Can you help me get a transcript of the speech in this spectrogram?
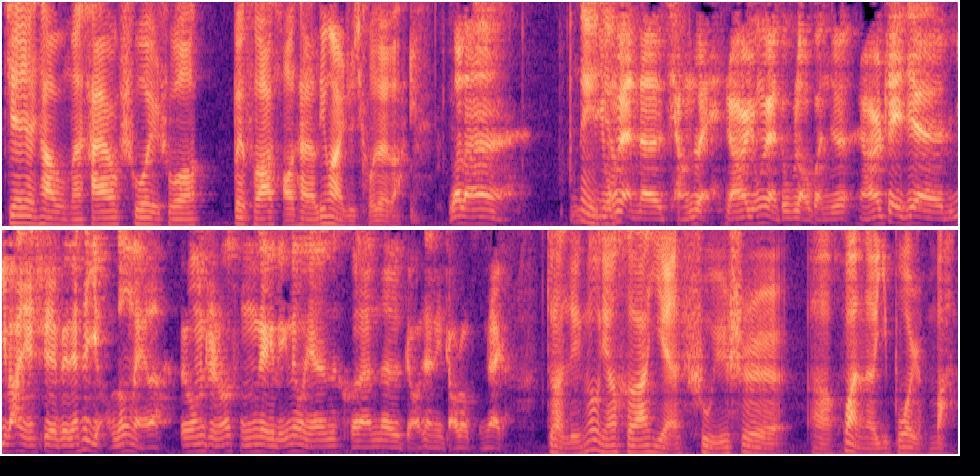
接着下我们还要说一说。被弗拉淘汰的另外一支球队吧，荷兰，那永远的强队，然而永远夺不了冠军。然而这届一八年世界杯连他影子都没了，所以我们只能从这个零六年荷兰的表现里找找存在感。对，零六年荷兰也属于是呃换了一波人吧，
